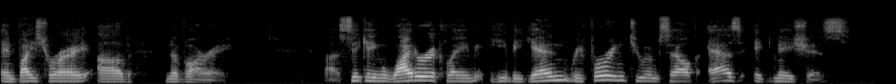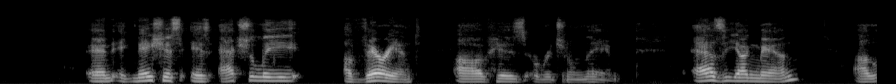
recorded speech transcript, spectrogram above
and Viceroy of Navarre. Uh, seeking wider acclaim, he began referring to himself as Ignatius. And Ignatius is actually a variant of his original name. As a young man, uh,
